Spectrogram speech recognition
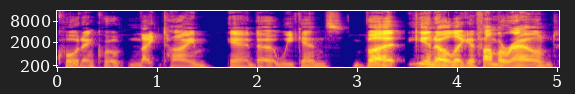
quote unquote nighttime and uh weekends. But, you know, like if I'm around,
